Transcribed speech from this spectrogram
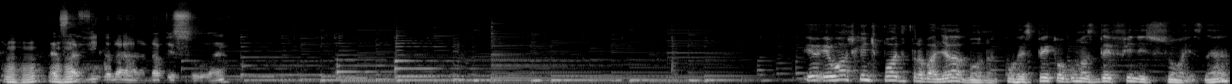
Uhum, nessa uhum. vida da, da pessoa, né? Eu, eu acho que a gente pode trabalhar, Bona, com respeito a algumas definições, né?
